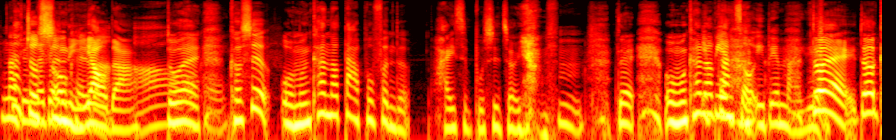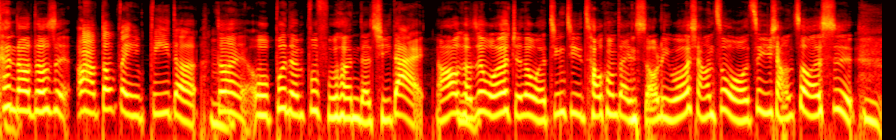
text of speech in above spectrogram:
那就，是你要的啊。对，okay 可是我们看到大部分的。孩子不是这样，嗯，对，我们看到一边走一边埋怨，对，都看到都是啊，都被你逼的，嗯、对我不能不符合你的期待，然后可是我又觉得我的经济操控在你手里，我又想要做我自己想做的事，嗯，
